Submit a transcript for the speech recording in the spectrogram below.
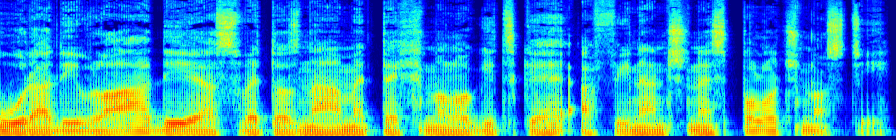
úrady vlády a svetoznáme technologické a finančné spoločnosti.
